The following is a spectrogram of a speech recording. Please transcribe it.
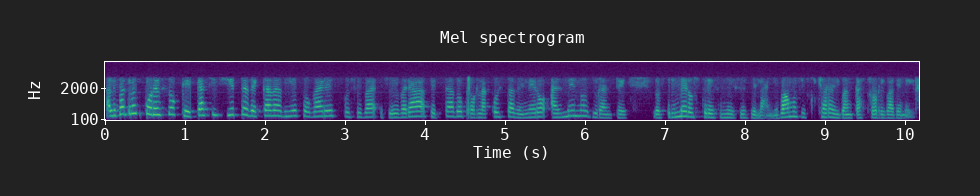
Alejandro, es por eso que casi siete de cada diez hogares pues se, va, se verá afectado por la cuesta de enero, al menos durante los primeros tres meses del año. Vamos a escuchar a Iván Castro Rivadeneira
